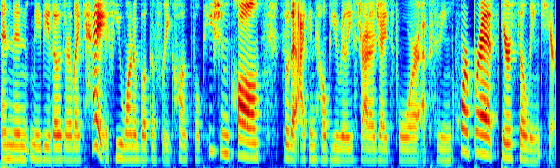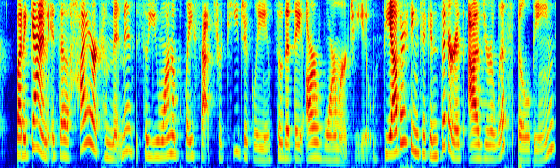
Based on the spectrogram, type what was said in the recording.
And then maybe those are like, hey, if you want to book a free consultation call so that I can help you really strategize for exiting corporate, here's the link here. But again, it's a higher commitment, so you want to place that strategically so that they are warmer to you. The other thing to consider is as you're list building,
